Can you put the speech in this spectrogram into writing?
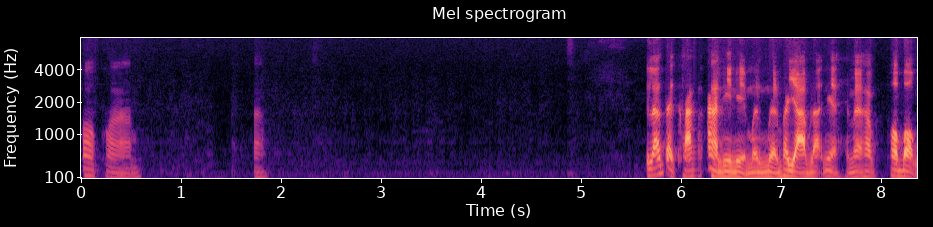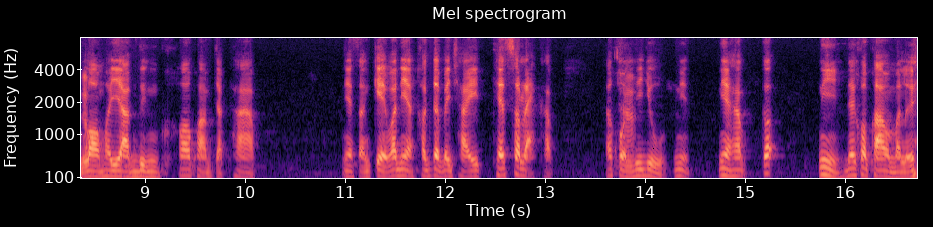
ข้อความ แล้วแต่ครั้งอ่านี่เนี่ยเหมือนเหมือนพยายามแล้วเนี่ยเห็นไหมครับพอบอกครับลองพยายามดึงข้อความจากภาพ เนี่ยสังเกตว่าเนี่ยเขาจะไปใช้ tesseract ครับ ถ้าคนที่อยู่เนี่ยเนี่ยครับ ก็นี่ได้ข้อความออกมาเลย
